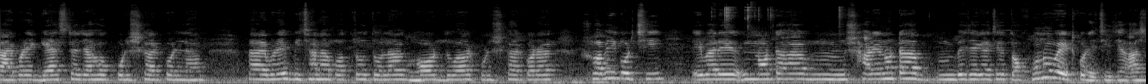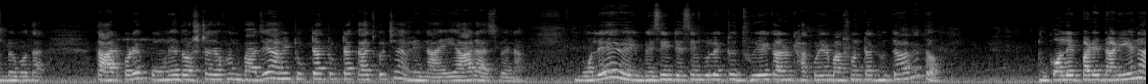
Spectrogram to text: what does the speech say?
তারপরে গ্যাসটা যা হোক পরিষ্কার করলাম। তারপরে বিছানাপত্র, তোলা, ঘর, দুয়ার পরিষ্কার করা, সবই করছি। এবারে নটা সাড়ে নটা বেজে গেছে, তখনও ওয়েট করেছি যে আসবে বোধহয় তারপরে পৌনে দশটা যখন বাজে, আমি টুকটাক টুকটাক কাজ করছি, আমি না এই আর আসবে না। বলে এই বেসিন টেসিনগুলো একটু ধুয়ে, কারণ ঠাকুরের বাসনটা ধুতে হবে তো, কলের পাড়ে দাঁড়িয়ে না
